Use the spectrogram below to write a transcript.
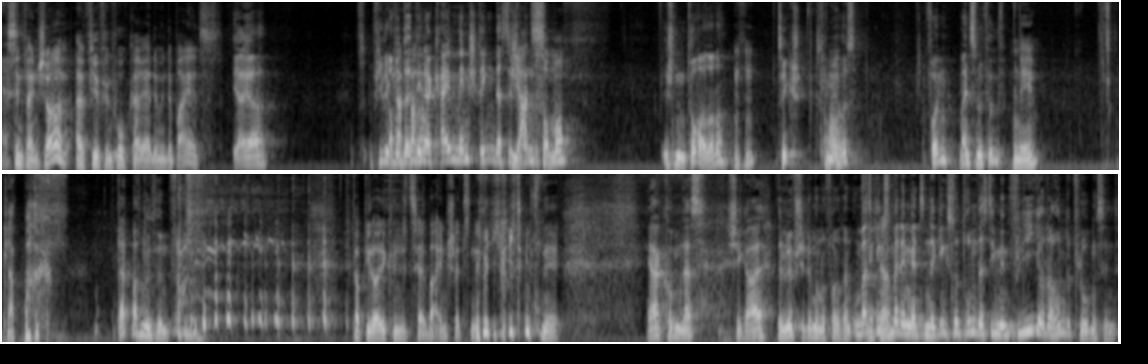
Das sind fein schon äh, vier, fünf Hochkaräte mit dabei jetzt. Ja, ja. Viele Aber da ja kein Mensch denken, dass der Jan Sommer. sind. Ist ein Torwart, oder? Mhm. Ja. aus. Von Mainz 05. Nee. Gladbach. Gladbach 05. Ich glaube, die Leute können jetzt selber einschätzen, in welche Richtung es nee. Ja, komm, lass. Ist egal. Der Löw steht immer noch vorne dran. Um was Ja, ging es bei dem Ganzen? Da ging es nur darum, dass die mit dem Flieger da runtergeflogen sind.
